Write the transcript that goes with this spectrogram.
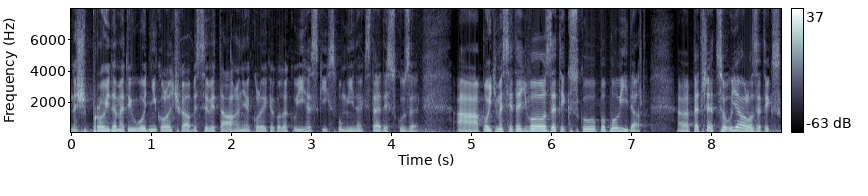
než projdeme ty úvodní kolečka, aby si vytáhl několik jako takových hezkých vzpomínek z té diskuze. A pojďme si teď o ZX popovídat. Eh, Petře, co udělalo ZX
